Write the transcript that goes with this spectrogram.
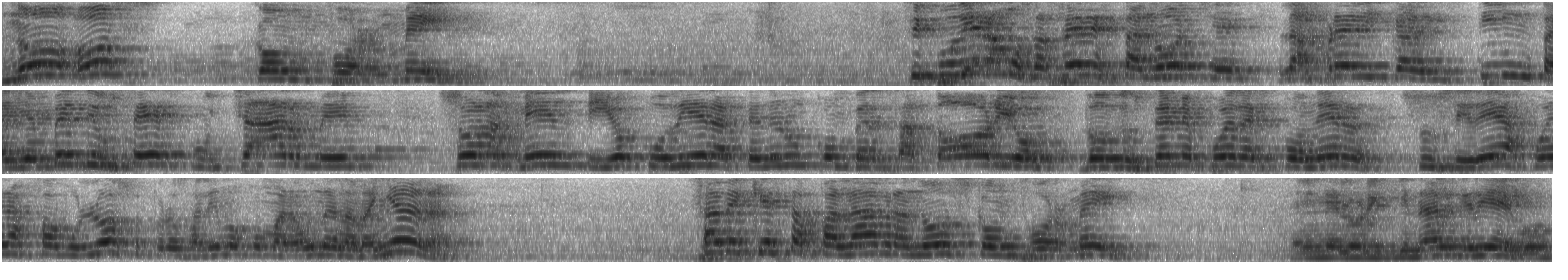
No os conforméis. Si pudiéramos hacer esta noche la prédica distinta y en vez de usted escucharme, solamente yo pudiera tener un conversatorio donde usted me pueda exponer sus ideas, fuera fabuloso, pero salimos como a la una de la mañana. ¿Sabe que esta palabra no os conforméis? En el original griego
